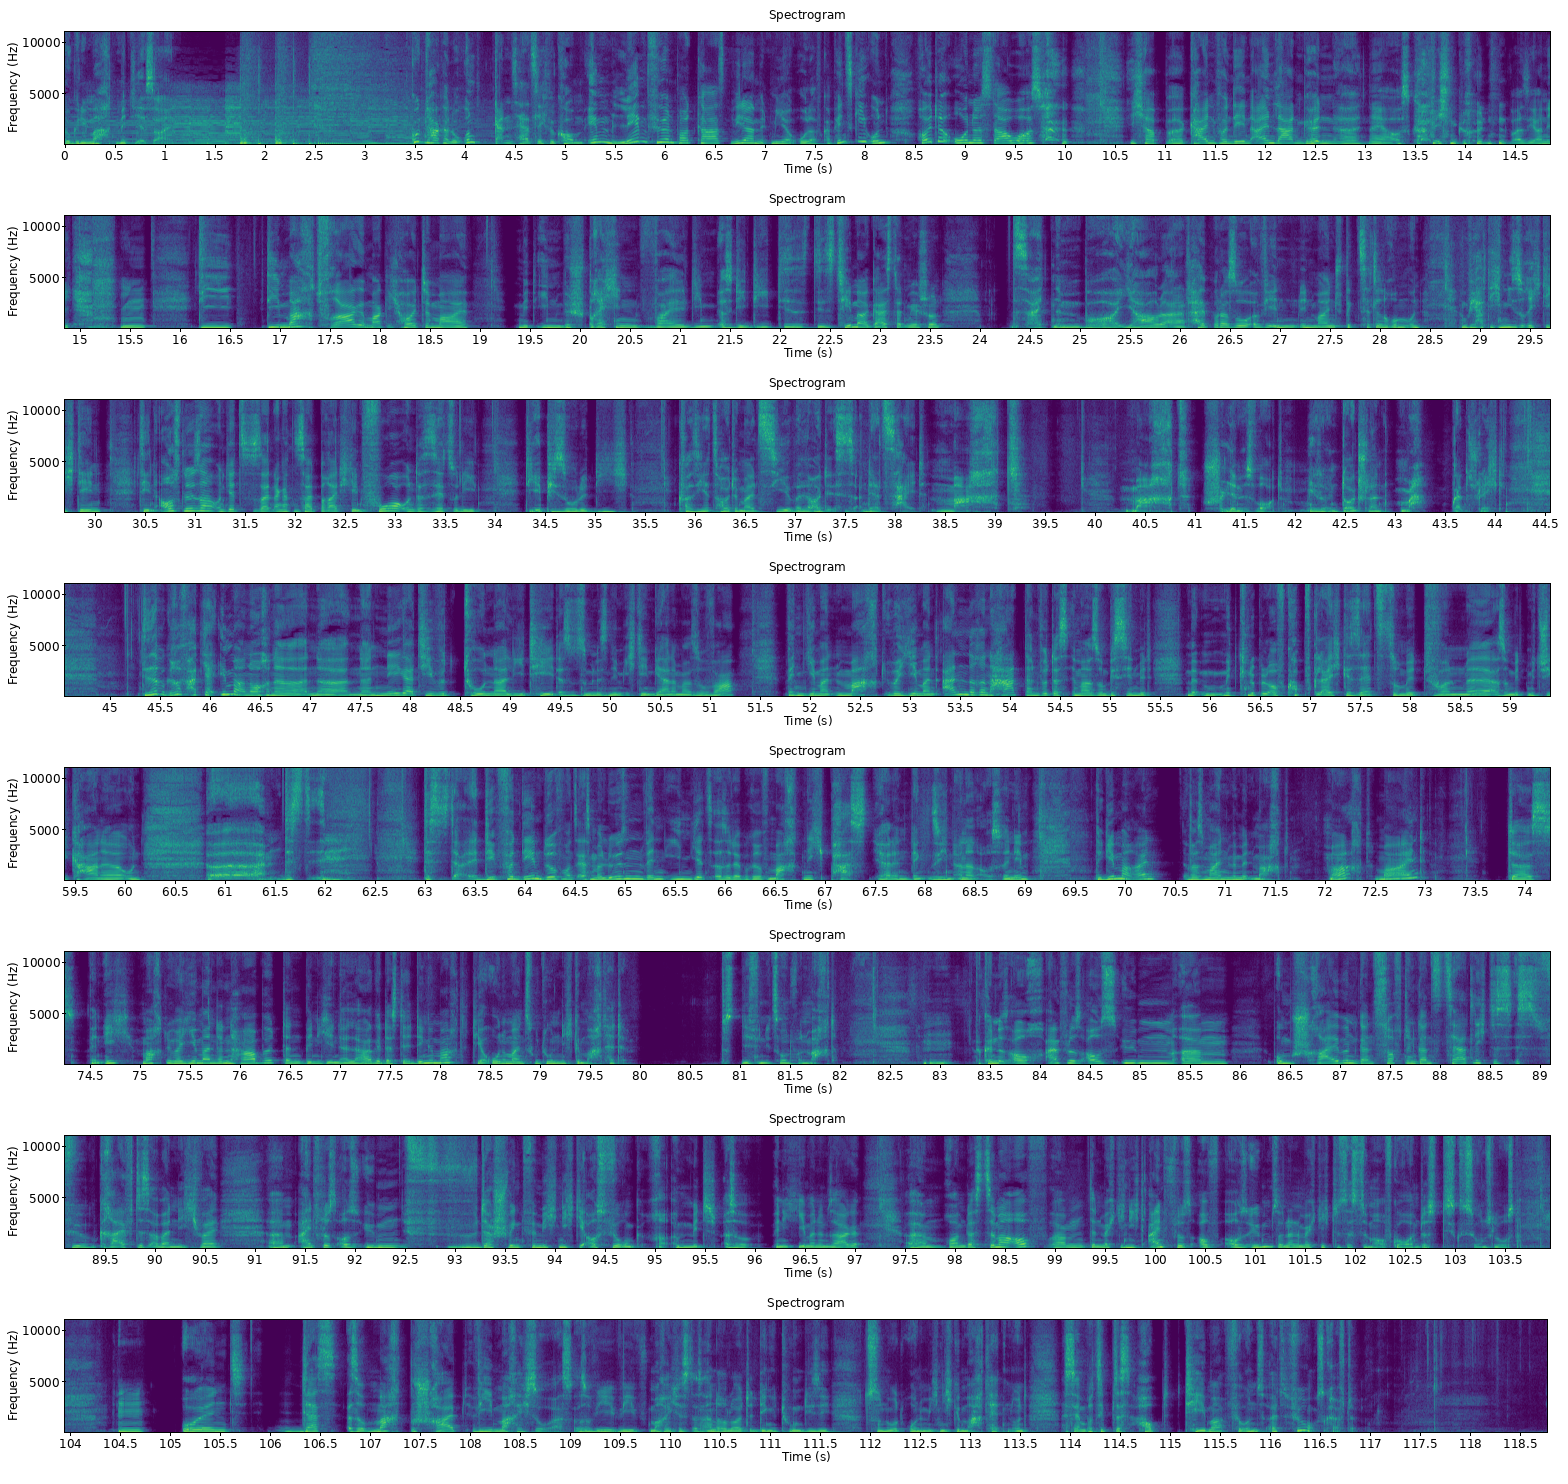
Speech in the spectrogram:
die Macht mit dir sein. Guten Tag, hallo und ganz herzlich willkommen im Leben führen Podcast. Wieder mit mir, Olaf Kapinski und heute ohne Star Wars. Ich habe äh, keinen von denen einladen können. Äh, naja, aus welchen Gründen, weiß ich auch nicht. Hm, die, die Machtfrage mag ich heute mal mit Ihnen besprechen, weil die, also die, die, dieses, dieses Thema geistert mir schon seit einem boah, Jahr oder anderthalb oder so irgendwie in, in meinen Spickzetteln rum und irgendwie hatte ich nie so richtig den, den Auslöser und jetzt seit einer ganzen Zeit bereite ich den vor und das ist jetzt so die, die Episode, die ich quasi jetzt heute mal ziehe, weil heute ist es an der Zeit. Macht. Macht. Schlimmes Wort. Hier so in Deutschland, ganz schlecht. Dieser Begriff hat ja immer noch eine, eine, eine negative Tonalität. Also zumindest nehme ich den gerne mal so wahr. Wenn jemand Macht über jemand anderen hat, dann wird das immer so ein bisschen mit, mit, mit Knüppel auf Kopf gleichgesetzt, so mit von, ne, also mit, mit Schikane und äh, das. Das von dem dürfen wir uns erstmal lösen. Wenn Ihnen jetzt also der Begriff Macht nicht passt, ja, dann denken Sie sich einen anderen aus. Wir nehmen, wir gehen mal rein, was meinen wir mit Macht? Macht meint, dass wenn ich Macht über jemanden habe, dann bin ich in der Lage, dass der Dinge macht, die er ohne mein Zutun nicht gemacht hätte. Das ist die Definition von Macht. Hm. Wir können das auch Einfluss ausüben, ähm, umschreiben, ganz soft und ganz zärtlich. Das ist für, greift es aber nicht, weil ähm, Einfluss ausüben, da schwingt für mich nicht die Ausführung mit. Also wenn ich jemandem sage, ähm, räum das Zimmer auf, ähm, dann möchte ich nicht Einfluss auf ausüben, sondern dann möchte ich, dass das Zimmer aufgeräumt ist, diskussionslos. Mm, und das, also Macht beschreibt, wie mache ich sowas? Also wie, wie mache ich es, dass andere Leute Dinge tun, die sie zur Not ohne mich nicht gemacht hätten? Und das ist ja im Prinzip das Hauptthema für uns als Führungskräfte.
